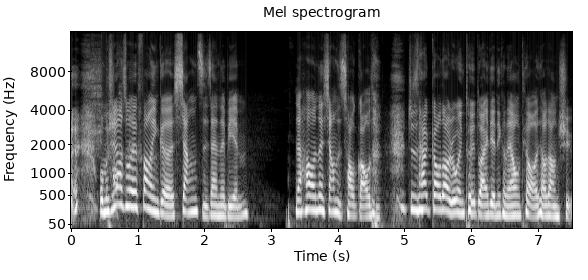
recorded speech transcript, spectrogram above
我们学校是会放一个箱子在那边，然后那箱子超高的，就是它高到如果你腿短一点，你可能要用跳的跳上去。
